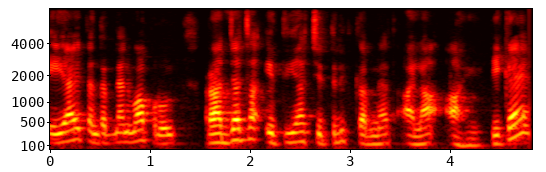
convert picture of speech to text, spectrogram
ए आय तंत्रज्ञान वापरून राज्याचा इतिहास चित्रित करण्यात आला आहे. ठीक आहे?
